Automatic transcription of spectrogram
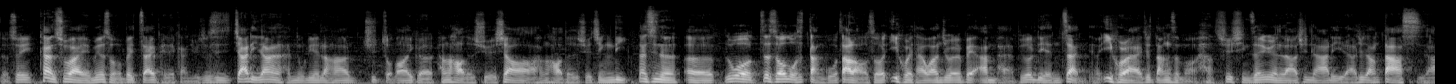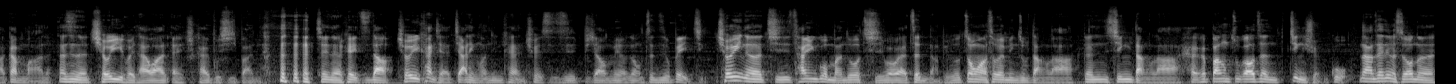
的，所以看得出来也没有什么被栽培的感觉。就是家里当然很努力让他去走到一个很好的学校啊，很好的学经历。但是呢，呃，如果这时候如果是党国大佬的时候，一回台湾就会被安排，比如说连战，一回来就当什么 去行政院啦，去哪里啦，去当大使啊，干嘛的？但是呢，邱毅回台湾，哎，去开补习班，所以呢，可以知道邱毅看起来家庭环境看确实是比较没有那种政治背景。邱毅呢，其实参与过蛮多奇奇怪怪的政党，比如说中华社会民主党啦，跟新党啦，还会帮朱高正竞选过。那在那个时候呢，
